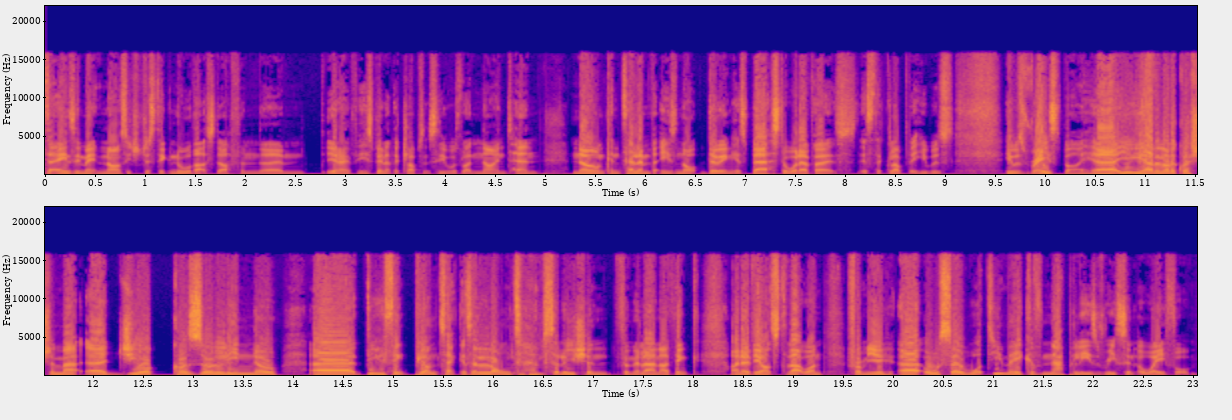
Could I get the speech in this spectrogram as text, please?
to Ainsley Maitland-Niles, he should just ignore that stuff. And um, you know, he's been at the club since he was like nine, ten. No one can tell him that he's not doing his best or whatever. It's it's the club that he was he was raised by. Uh, you, you, had another question, Matt. Uh, Uh, do you think Piątek is a long-term solution for Milan? I think I know the answer to that one from you. Uh, also, what do you make of Napoli's recent away form?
